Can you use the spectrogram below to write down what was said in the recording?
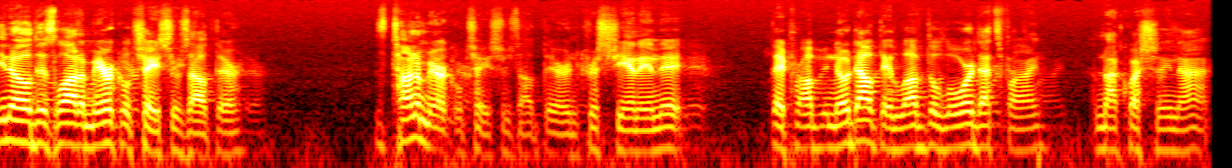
You know, there's a lot of miracle chasers out there. There's a ton of miracle chasers out there in Christianity, and they, they probably, no doubt, they love the Lord. That's fine. I'm not questioning that.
